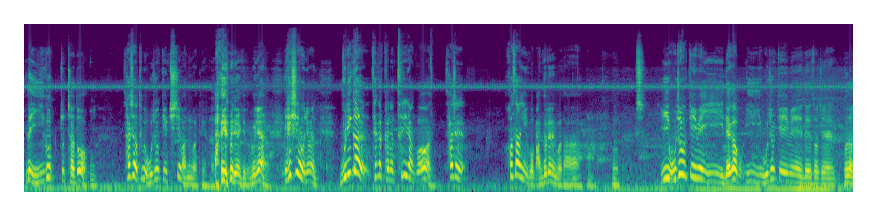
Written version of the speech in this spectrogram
근데 이것조차도 음. 사실 어떻게 보면 오징어 게임 취지에 맞는 것 같아요. 네. 아 이런 이야기도 뭐냐? 이 핵심이 뭐냐면 우리가 생각하는 틀이란 건 사실 허상이고 만들어낸 거다. 어. 이 오징어 게임의 이 내가 이 오징어 게임에 대해서 이제 보다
